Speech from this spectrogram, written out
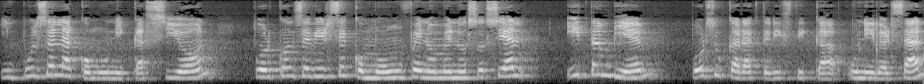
Impulsa la comunicación por concebirse como un fenómeno social y también por su característica universal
